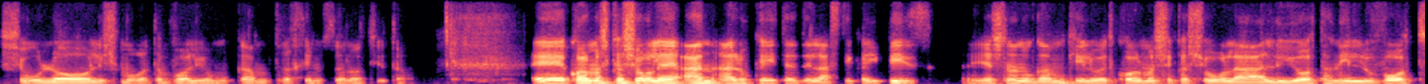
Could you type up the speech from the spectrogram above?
שהוא לא לשמור את הווליום, גם דרכים זולות יותר. אה, כל מה שקשור ל-unallocated elastic IPs, יש לנו גם כאילו את כל מה שקשור לעלויות הנלוות,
